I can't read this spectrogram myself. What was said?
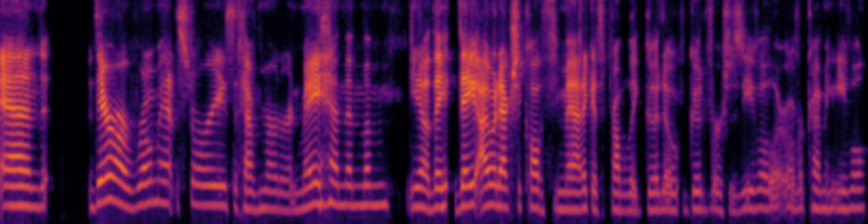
And there are romance stories that have murder and mayhem in them. You know, they they I would actually call the thematic it's probably good good versus evil or overcoming evil.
